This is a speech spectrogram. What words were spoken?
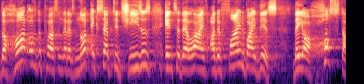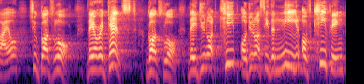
the heart of the person that has not accepted Jesus into their life are defined by this they are hostile to God's law, they are against God's law. They do not keep or do not see the need of keeping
